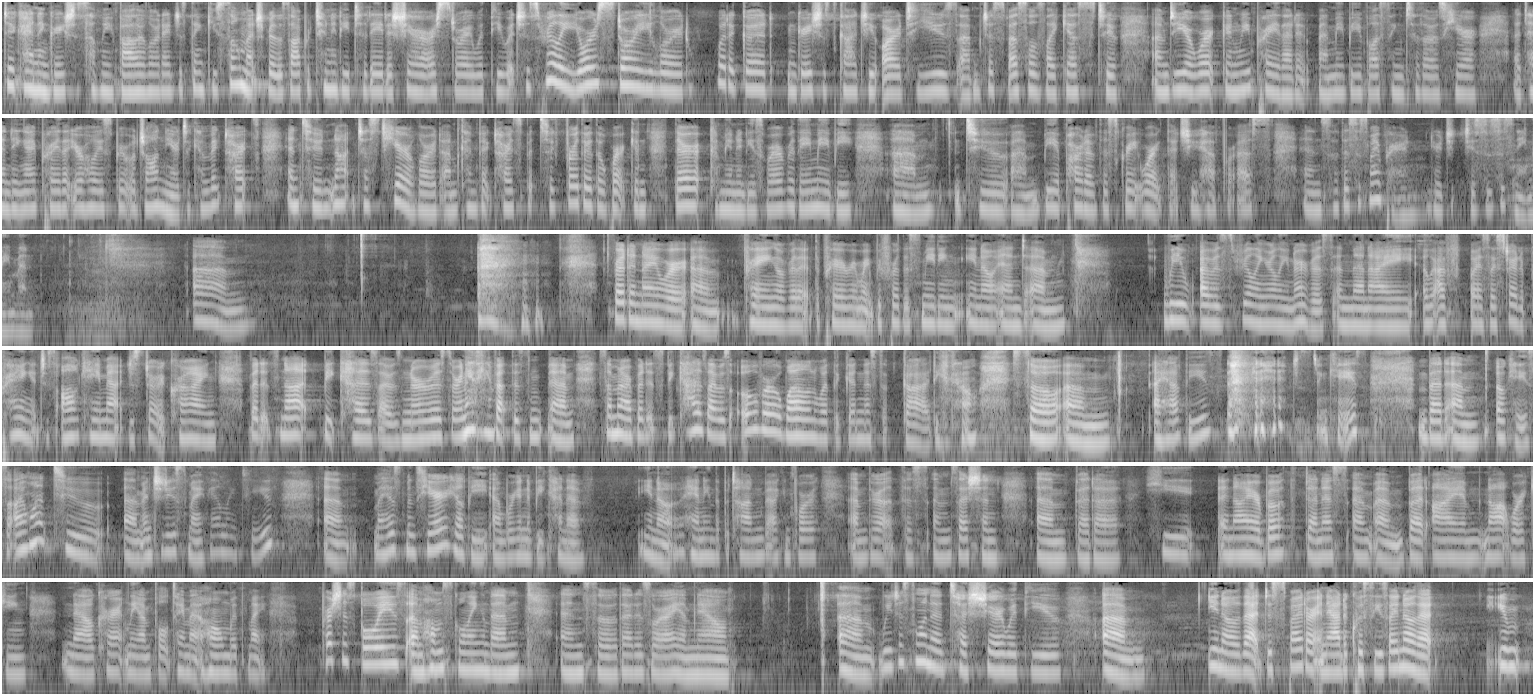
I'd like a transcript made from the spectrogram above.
Dear kind and gracious Heavenly Father, Lord, I just thank you so much for this opportunity today to share our story with you, which is really your story, Lord. What a good and gracious God you are to use um, just vessels like us to um, do your work. And we pray that it uh, may be a blessing to those here attending. I pray that your Holy Spirit will draw near to convict hearts and to not just here, Lord, um, convict hearts, but to further the work in their communities, wherever they may be, um, to um, be a part of this great work that you have for us. And so this is my prayer in your Jesus' name, amen. Um, Fred and I were um, praying over at the prayer room right before this meeting, you know, and um, we I was feeling really nervous, and then I, as I started praying, it just all came out. Just started crying, but it's not because I was nervous or anything about this um, seminar, but it's because I was overwhelmed with the goodness of God, you know. So um, I have these just in case. But um, okay, so I want to um, introduce my family to you. Um, my husband's here. He'll be, and we're going to be kind of, you know, handing the baton back and forth um, throughout this um, session. Um, but uh, he and I are both dentists, but I am not working now. Currently, I'm full time at home with my precious boys. I'm homeschooling them, and so that is where I am now. Um, we just wanted to share with you, um, you know, that despite our inadequacies, I know that you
